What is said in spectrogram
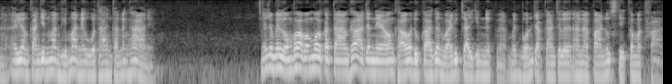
นะไอ้เรื่องการยึดมั่นถือมั่นในอุปทานกันทั้งห้าเนี่ยแล้วจะเป็นหลวงพ่อประโมทก็ตามเขาอาจจะแนวของเขาว่าดูกายเคลื่อนไหวดูใจคิดนึกเนี่ยเป็นผลจากการเจริญอานาปานุสติกรรมฐาน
